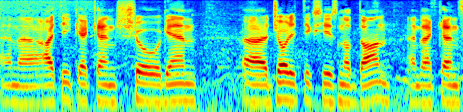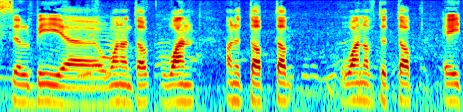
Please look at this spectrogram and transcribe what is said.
and uh, I think I can show again uh, Jordi Tixier is not done, and I can still be uh, one on top one on the top top one of the top eight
